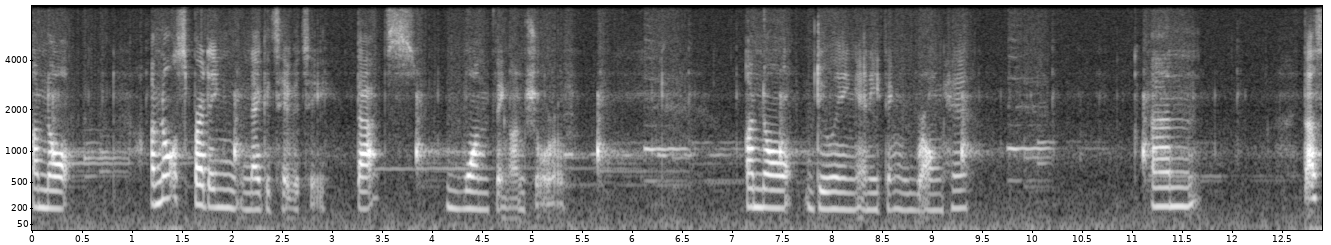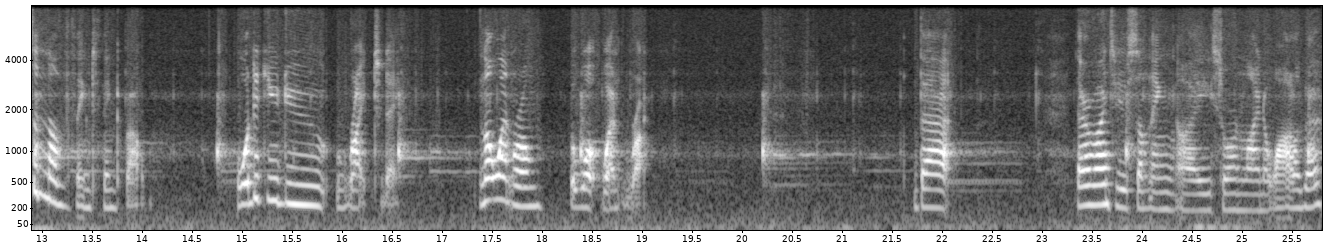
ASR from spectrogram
I'm not I'm not spreading negativity. That's one thing I'm sure of. I'm not doing anything wrong here. And that's another thing to think about. What did you do right today? Not went wrong, but what went right? That that reminds me of something I saw online a while ago.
